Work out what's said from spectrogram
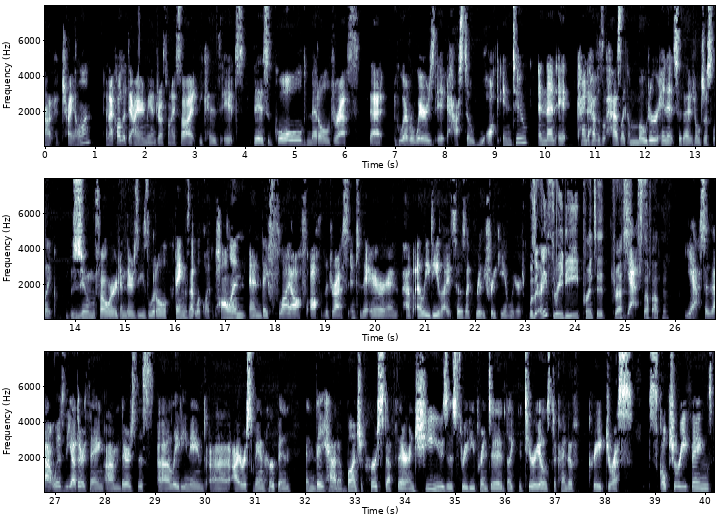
And I called it the Iron Man dress when I saw it because it's this gold metal dress that whoever wears it has to walk into and then it kind of has has like a motor in it so that it'll just like zoom forward and there's these little things that look like pollen and they fly off off the dress into the air and have LED lights so it was like really freaky and weird. Was there any 3D printed dress Yes. stuff out there? Yeah, so that was the other thing. Um, there's this uh, lady named uh, Iris Van Herpen, and they had a bunch of her stuff there, and she uses 3D printed like materials to kind of create dress sculptury things.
